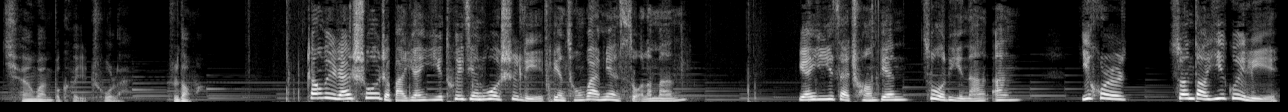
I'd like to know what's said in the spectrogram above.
千万不可以出来，知道吗？张蔚然说着，把袁依依推进卧室里，并从外面锁了门。袁依依在床边坐立难安。一会儿钻到衣柜里，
